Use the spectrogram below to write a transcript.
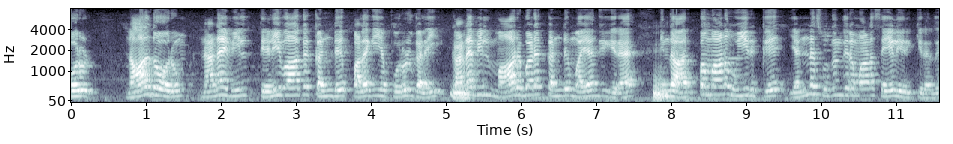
பொருள். நாள்தோறும் நனவில் தெளிவாக கண்டு பழகிய பொருள்களை கனவில் மாறுபட கண்டு மயங்குகிற இந்த அற்பமான உயிருக்கு என்ன சுதந்திரமான செயல் இருக்கிறது?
